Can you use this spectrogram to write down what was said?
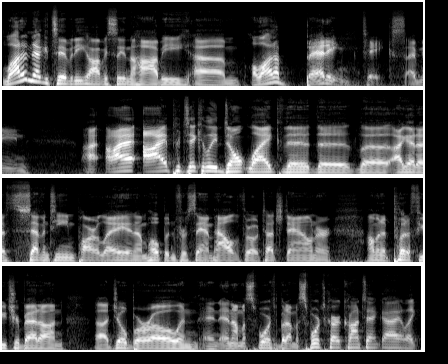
a lot of negativity, obviously, in the hobby. Um, a lot of betting takes. I mean, I, I, I particularly don't like the, the the I got a 17 parlay and I'm hoping for Sam Howell to throw a touchdown or I'm going to put a future bet on uh, Joe Burrow and, and and I'm a sports but I'm a sports card content guy like.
